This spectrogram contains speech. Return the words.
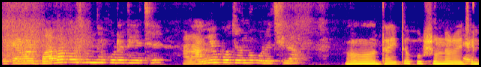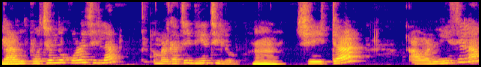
এটা আমার বাবা পছন্দ করে দিয়েছে আর আমিও পছন্দ করেছিলাম। ও তাই তো খুব সুন্দর হয়েছিল। আমি পছন্দ করেছিলাম আমার কাছে দিয়েছিল। হুম। সেইটা আবার নিয়েছিলাম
